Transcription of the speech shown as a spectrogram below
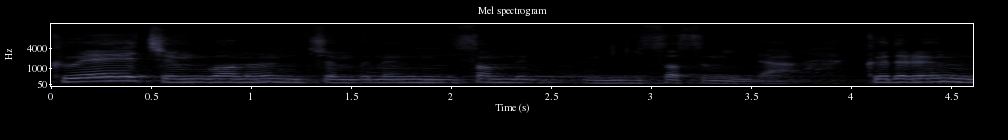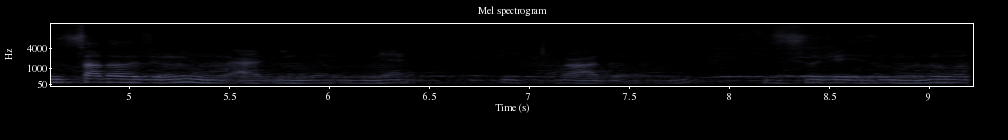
그의 증거는 전부는 있었습니다. 그들은 사도를 아, 있는 이스라엘으로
